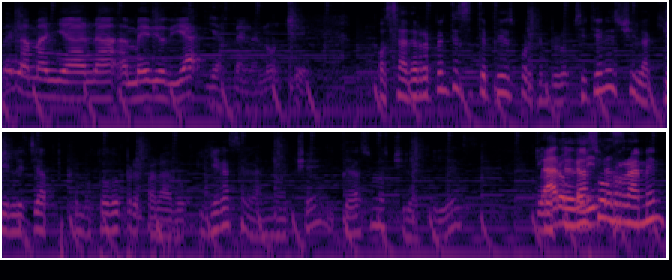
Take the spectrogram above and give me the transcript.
en la mañana, a mediodía y hasta en la noche. O sea, de repente si te pides, por ejemplo, si tienes chilaquiles ya como todo preparado y llegas en la noche y te das unos chilaquiles, o Claro, te das un ramen,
